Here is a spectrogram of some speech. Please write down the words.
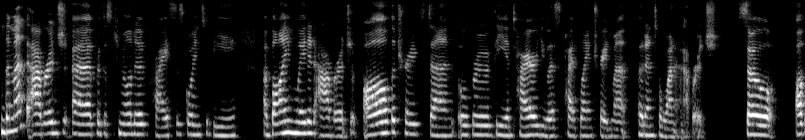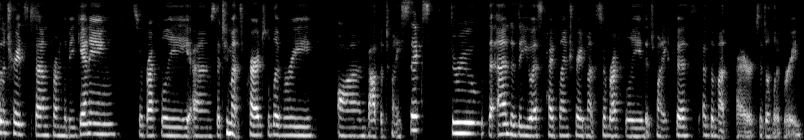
the month average uh, for this cumulative price is going to be a volume weighted average of all the trades done over the entire US pipeline trade month put into one average. So all the trades done from the beginning, so roughly um, so two months prior to delivery on about the 26th through the end of the US pipeline trade month, so roughly the 25th of the month prior to delivery.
